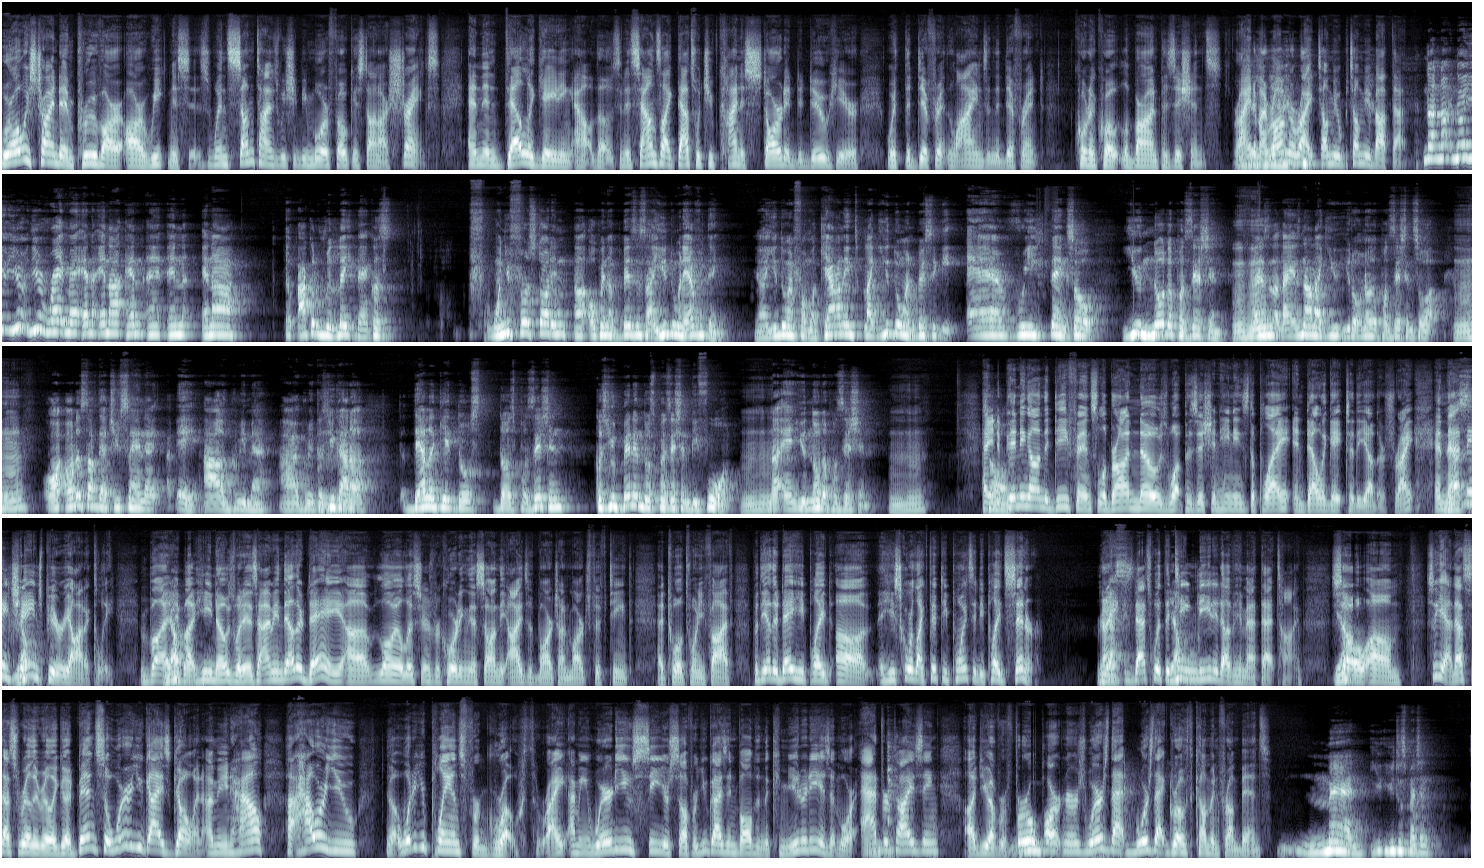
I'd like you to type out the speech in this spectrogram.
We're always trying to improve our, our weaknesses when sometimes we should be more focused on our strengths and then delegating out those. And it sounds like that's what you've kind of started to do here with the different lines and the different quote unquote LeBron positions, right? Am I wrong Yeah. or right? Tell me tell me about that. No, no, no. You, you're you're right, man. And and I and and and, and I I could relate, man, because when you first starting uh, open a business, uh, you doing everything. Yeah, you're doing from accounting, to, like you're doing basically everything. So you know the position. Mm-hmm. Like, It's, not, like, it's not like you you don't know the position. So mm-hmm. all, all the stuff that you're saying, that hey, I agree, man. I agree because you gotta delegate those those positions because you've been in those positions before, mm-hmm. Now- and you know the position. Hey, So- depending on the defense, LeBron knows what position he needs to play and delegate to the others, right? And that Yes, may yep. change periodically, but Yep. but he knows what it is. I mean, the other day, uh, loyal listeners recording this on the Ides of March on March fifteenth at twelve twenty five. But the other day he played, uh, he scored like fifty points and he played center right? Yes. That's what the Yep. team needed of him at that time. Yep. So, um, so yeah, that's that's really really good. Ben, so where are you guys going? I mean, how uh, how are you? What are your plans for growth? Right? I mean, where do you see yourself? Are you guys involved in the community? Is it more advertising? Uh, do you have referral partners? Where's that? Where's that growth coming from, Benz? Man, you, you just mentioned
